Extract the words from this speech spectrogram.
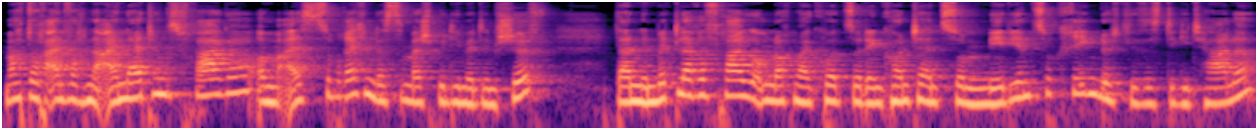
Mach doch einfach eine Einleitungsfrage, um Eis zu brechen. Das ist zum Beispiel die mit dem Schiff. Dann eine mittlere Frage, um nochmal kurz so den Content zum Medien zu kriegen durch dieses Digitale.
